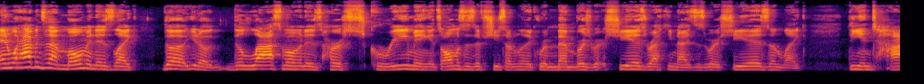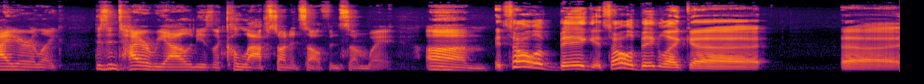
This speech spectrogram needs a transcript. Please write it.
And what happens in that moment is like the you know the last moment is her screaming. It's almost as if she suddenly like remembers where she is, recognizes where she is, and like the entire like this entire reality is like collapsed on itself in some way. Um, It's all a big. It's all a big like. uh uh,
